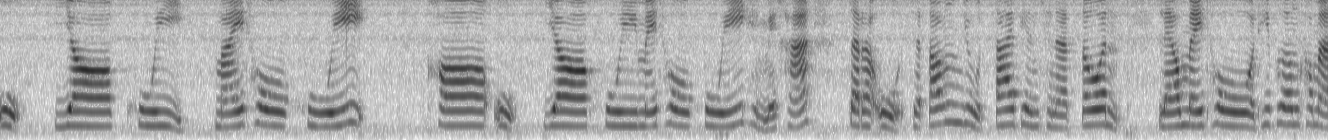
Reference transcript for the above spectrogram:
อุยอคุย ไม้โทคุย คออุยอคุยไม้โทคุยเห็นไหมคะ สระอุจะต้องอยู่ใต้พยัญชนะต้น แล้วไม้โทที่เพิ่มเข้ามา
